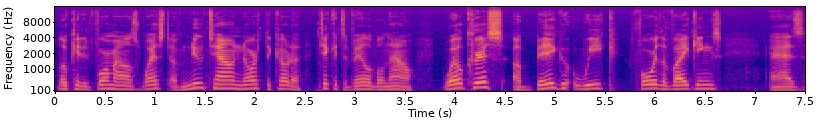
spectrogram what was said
located four miles west of New Town, North Dakota. Tickets available now. Well, Chris, a big week for the Vikings as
